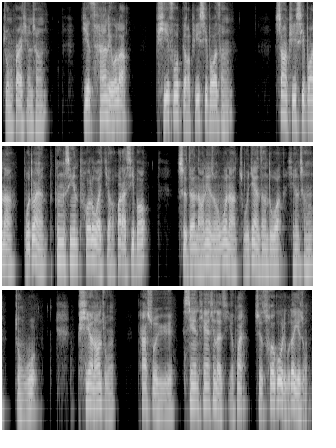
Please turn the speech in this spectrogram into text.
肿块形成，即残留了皮肤表皮细胞层。上皮细胞呢不断更新脱落角化的细胞，使得囊内容物呢逐渐增多，形成肿物。皮样囊肿它属于先天性的疾患，是错构瘤的一种，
